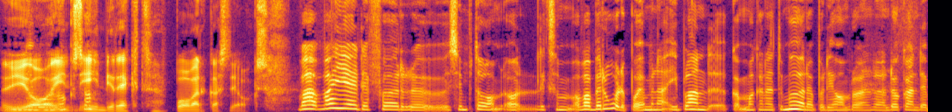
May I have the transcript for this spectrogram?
ja, in, indirekt påverkas det också. Vad, vad ger det för uh, symptom och, liksom, och vad beror det på? Jag menar, ibland man kan ha tumörer på de områdena då kan det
